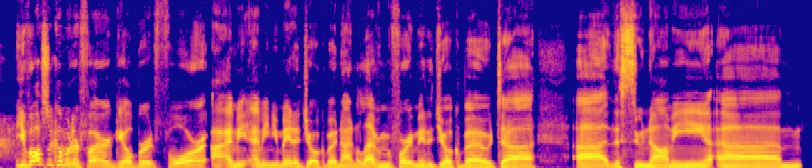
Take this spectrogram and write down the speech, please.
You've also come under fire, Gilbert, for I I mean, I mean, you made a joke about 9/11 before. You made a joke about uh, uh, the tsunami, um,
